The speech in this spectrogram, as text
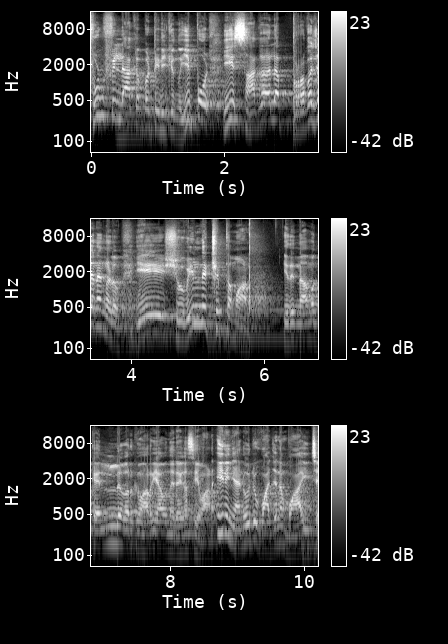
ഫുൾഫില്ലാക്കപ്പെട്ടിരിക്കുന്നു ഇപ്പോൾ ഈ സകല പ്രവചനങ്ങളും യേശുവിൽ നിക്ഷിപ്തമാണ്. ഇത് നമുക്ക് എല്ലാവർക്കും അറിയാവുന്ന രഹസ്യമാണ്. ഇനി ഞാൻ ഒരു വചനം വായിച്ച്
